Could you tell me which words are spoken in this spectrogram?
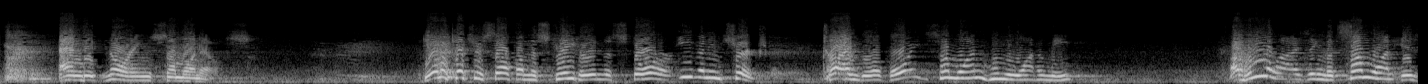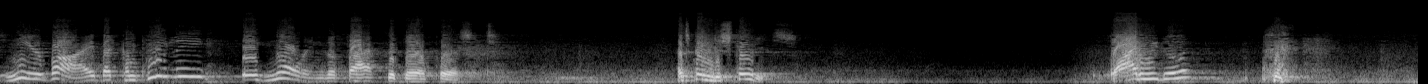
and ignoring someone else? Do you ever catch yourself on the street or in the store or even in church trying to avoid someone whom you want to meet? Of realizing that someone is nearby but completely ignoring the fact that they're present. That's being discourteous. Why do we do it?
